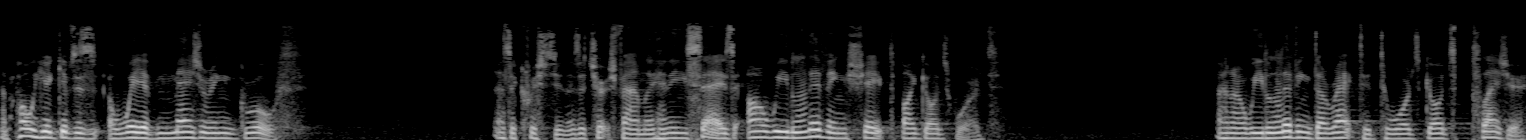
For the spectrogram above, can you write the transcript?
And Paul here gives us a way of measuring growth as a Christian, as a church family, and he says, Are we living shaped by God's word? And are we living directed towards God's pleasure?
